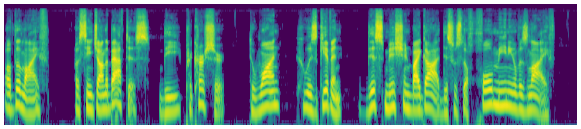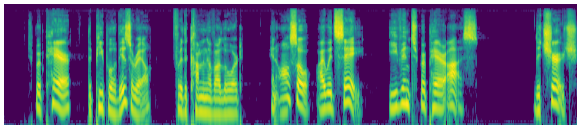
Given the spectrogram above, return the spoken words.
of the life of St. John the Baptist, the precursor, the one who was given this mission by God. This was the whole meaning of his life to prepare the people of Israel for the coming of our Lord. And also, I would say, even to prepare us. The church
